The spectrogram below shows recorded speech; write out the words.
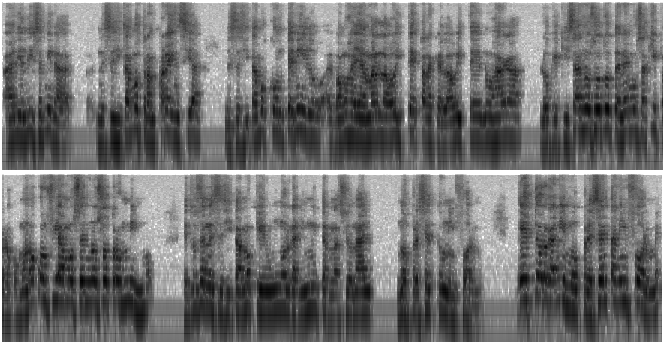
alguien dice, mira, necesitamos transparencia, necesitamos contenido, vamos a llamar la OIT para que la OIT nos haga lo que quizás nosotros tenemos aquí, pero como no confiamos en nosotros mismos, entonces necesitamos que un organismo internacional nos presente un informe. Este organismo presenta el informe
